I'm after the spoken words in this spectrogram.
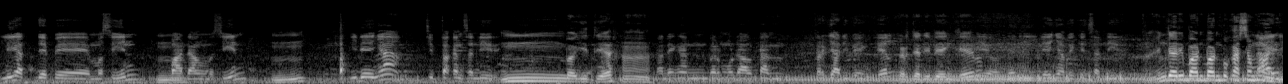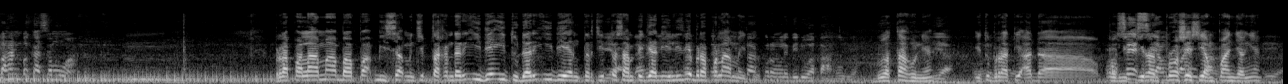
lihat DP mesin, Hmm. badang mesin, Hmm. idenya ciptakan sendiri. Hmm, begitu ya. Ah. Nah, dengan bermodalkan kerja di bengkel, Kerja di bengkel. iya, jadi idenya bikin sendiri. Nah, Ini dari bahan-bahan bekas semua Dari ini. bahan bekas semua. Berapa lama Bapak bisa menciptakan dari ide itu, dari ide yang tercipta Iya, sampai jadi ini dia berapa lama itu? Kurang lebih dua tahun lah. Dua tahun ya? Iya. Itu berarti ada Proses pemikiran yang proses yang panjang. panjang ya? Iya.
